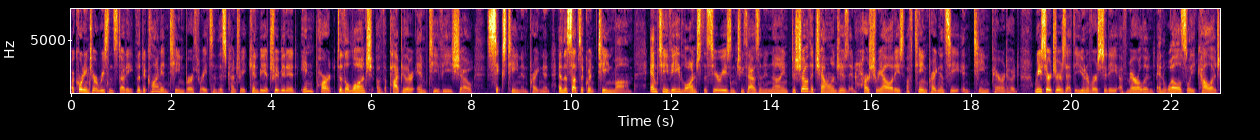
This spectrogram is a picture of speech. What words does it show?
According to a recent study, the decline in teen birth rates in this country can be attributed in part to the launch of the popular MTV show 16 and Pregnant and the subsequent Teen Mom. MTV launched the series in 2009 to show the challenges and harsh realities of teen pregnancy and teen teen parenthood. Researchers at the University of Maryland and Wellesley College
